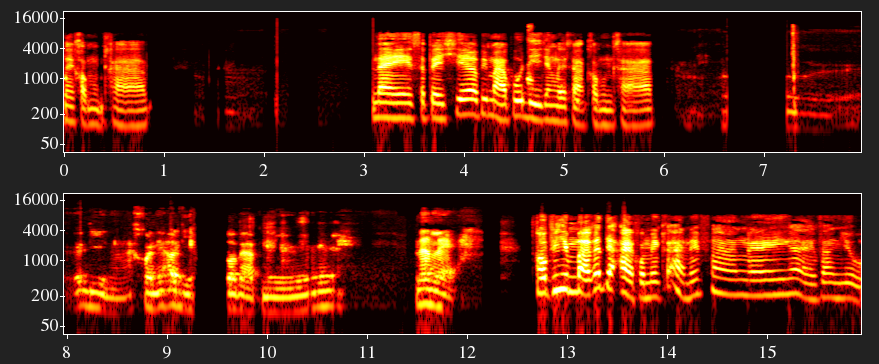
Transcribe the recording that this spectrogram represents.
เลยขอบคุณครับ ในสเปเชียลพี่มาพูดดีจังเลยค่ะ ขอบคุณครับ ก็ดีนะ คนที่เอาดีตัวแบบนี้ นั่นแหละ เขาพิมพ์มาก็จะอ่านคอมเมนต์ก็อ่านให้ฟังไงก็อ่านให้ฟังอยู่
